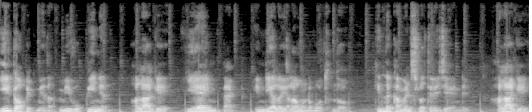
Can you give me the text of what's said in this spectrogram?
ఈ టాపిక్ మీద మీ ఒపీనియన్ అలాగే ఏఐ ఇంపాక్ట్ ఇండియాలో ఎలా ఉండబోతుందో కింద కమెంట్స్లో తెలియజేయండి. అలాగే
